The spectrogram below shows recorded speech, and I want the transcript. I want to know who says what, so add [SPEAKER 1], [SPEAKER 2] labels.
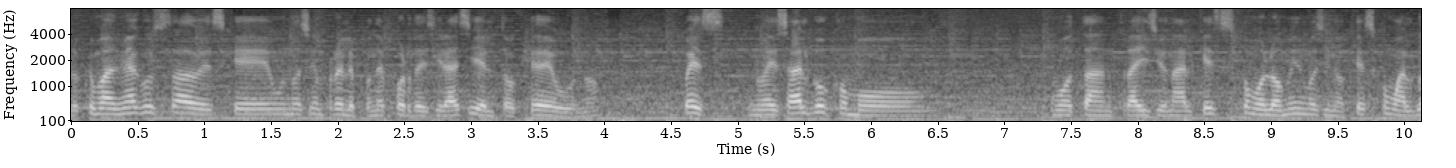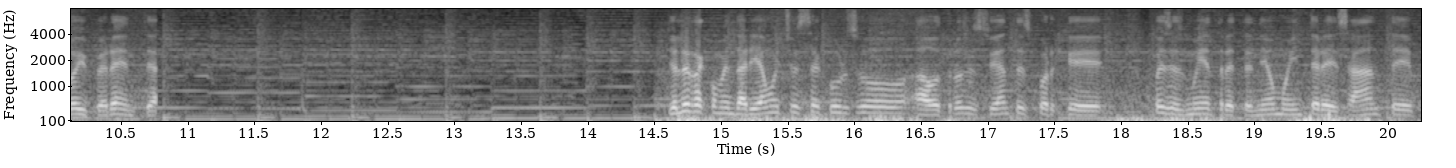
[SPEAKER 1] Lo que más me ha gustado es que uno siempre le pone por decir así el toque de uno. Pues no es algo como, como tan tradicional que es como lo mismo, sino que es como algo diferente. Yo le recomendaría mucho este curso a otros estudiantes porque pues es muy entretenido, muy interesante,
